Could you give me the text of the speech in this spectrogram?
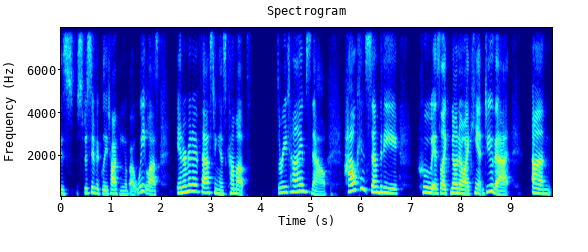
is specifically talking about weight loss. Intermittent fasting has come up three times now. How can somebody who is like, no, no, I can't do that. Um,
